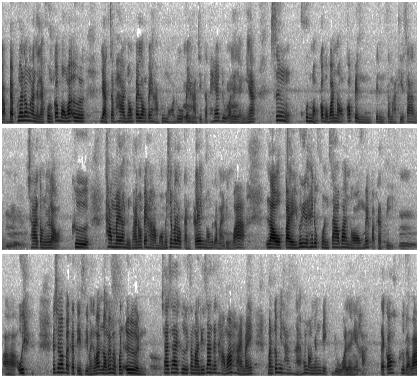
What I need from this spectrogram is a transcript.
กับแบบเพื่อนร่วมงานหลายๆคนก็มองว่าเอออยากจะพาน้องไปลองไปหาคุณหมอดูไปหาจิตแพทย์ดูอะไรอย่างเงี้ย ซึ่ง คุณหมอก็บอกว่าน้องก็เป็นเป็นสมาธิสั้นอืมใช่ตรงนี้เรา คือทำไมเราถึงพาน้องไปหาหมอไม่ใช่ว่าเรากลันแกล้งน้องแต่หมายถึงว่า เราไปเพื่อที่จะให้ทุกคนทราบว่าน้องไม่ปกติอืมอ่าอุ้ยไม่ใช่ว่าปกติสิหมายถึงว่าน้องไม่เหมือนคนอื่นเออใช่ใช่คือสมาธิสั้นแต่ถามว่าหายไหมมันก็มีทางหายเพราะน้องยังเด็กอยู่อะไรอย่างเงี้ยค่ะ แต่ก็คือแบบว่า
